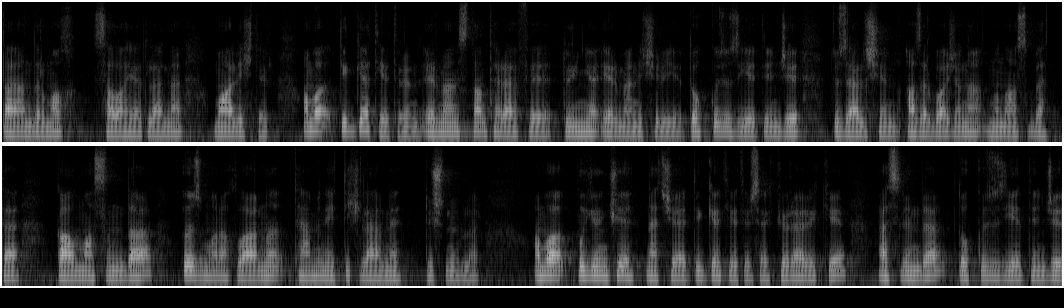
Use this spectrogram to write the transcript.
dayandırmaq səlahiyyətlərinə malikdir. Amma diqqət yetirin, Ermənistan tərəfi, dünya erməniçiliyi 907-ci düzəlişin Azərbaycana münasibətdə qalmasında öz maraqlarını təmin etdiklərini düşünürlər. Amma bugünkü nəticəyə diqqət yetirsək görərik ki, əslində 907-ci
